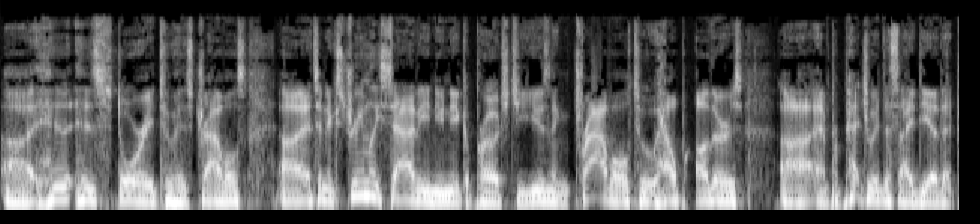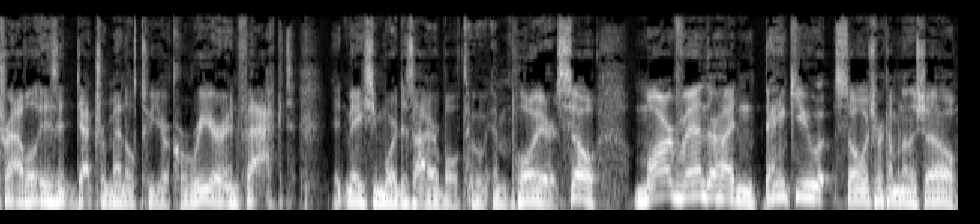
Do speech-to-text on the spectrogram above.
uh, his, his, story to his travels. Uh, it's an extremely savvy and unique approach to using travel to help others uh, and perpetuate this idea that travel isn't detrimental to your career. In fact, it makes you more desirable to employers. So, Mark van der Heijden, thank you so much for coming on the show.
